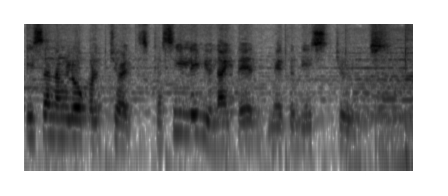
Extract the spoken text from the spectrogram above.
isa ng local church, Casile United Methodist Church.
